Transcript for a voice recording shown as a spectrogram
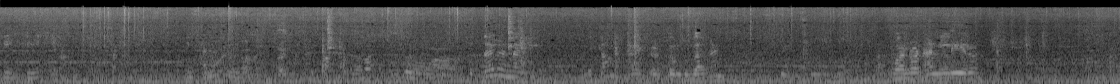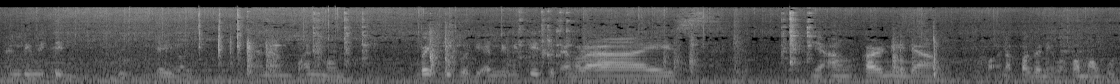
pig-pig. Putala na. Butang itong dugangan. One ron unli ron. Unlimited. Okay. Anang kuan man. Birthday ko unlimited ang rice. Nya ang karne na pa gani wa pa maubot.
